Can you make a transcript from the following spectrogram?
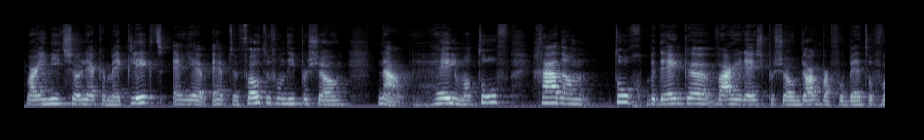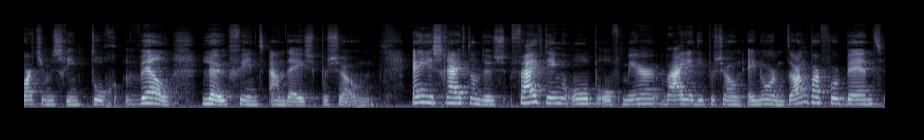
waar je niet zo lekker mee klikt. En je hebt een foto van die persoon. Nou, helemaal tof. Ga dan toch bedenken waar je deze persoon dankbaar voor bent. Of wat je misschien toch wel leuk vindt aan deze persoon. En je schrijft dan dus vijf dingen op of meer waar je die persoon enorm dankbaar voor bent.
